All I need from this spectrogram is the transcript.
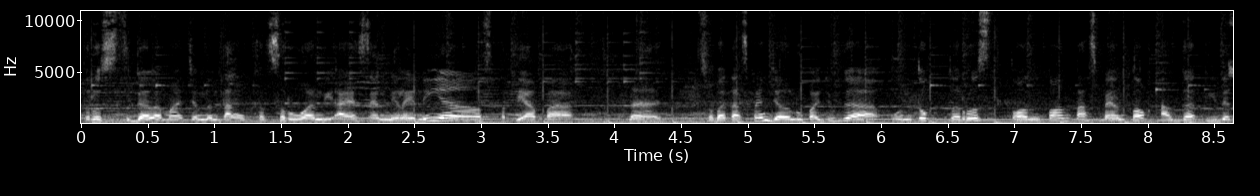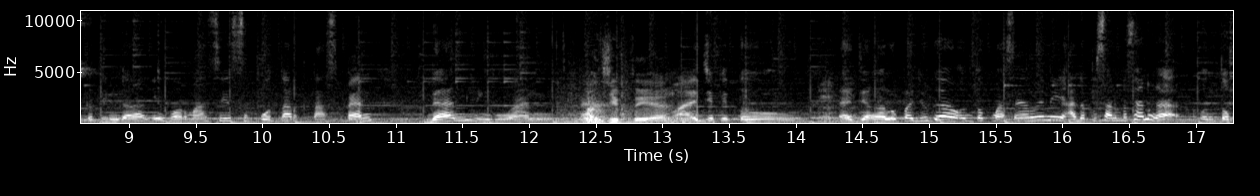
terus segala macam tentang keseruan di ASN milenial, seperti apa. Nah, Sobat Taspen jangan lupa juga untuk terus tonton Taspen Talk agar tidak ketinggalan informasi seputar Taspen dan lingkungan. Wajib tuh ya. Wajib itu. Nah, jangan lupa juga untuk Mas Erwin nih, ada pesan-pesan nggak untuk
